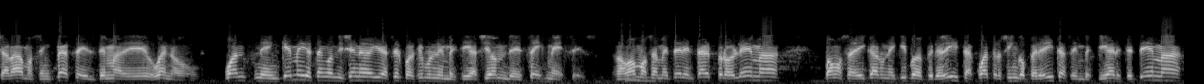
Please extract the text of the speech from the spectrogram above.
charlábamos en clase el tema de, bueno, ¿en qué medio está en condiciones de ir a hacer, por ejemplo, una investigación de seis meses? Nos vamos a meter en tal problema, vamos a dedicar un equipo de periodistas, cuatro o cinco periodistas a investigar este tema,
